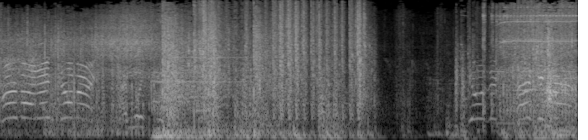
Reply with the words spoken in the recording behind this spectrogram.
Thermite incoming! I'm with you. Using tagging gas!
